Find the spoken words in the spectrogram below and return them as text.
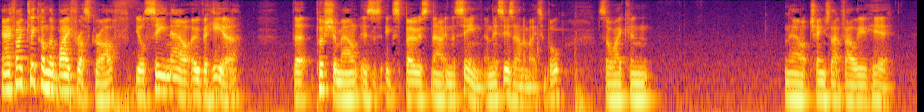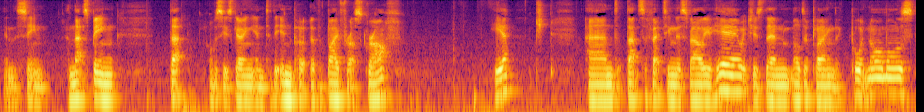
Now, if I click on the Bifrost graph, you'll see now over here that push amount is exposed now in the scene, and this is animatable. So I can now change that value here in the scene, and that's being that obviously is going into the input of the Bifrost graph here. And that's affecting this value here which is then multiplying the point normals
